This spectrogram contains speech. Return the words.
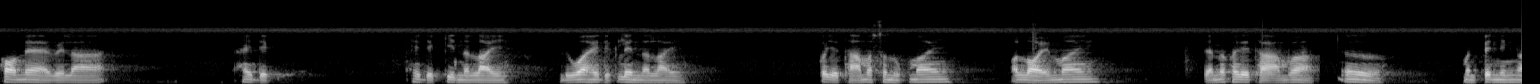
พ่อแม่เวลาให้เด็ก ให้เด็กกินอะไร หรือว่าให้เด็กเล่นอะไร ก็จะถามมาสนุกไหมอร่อยไหมแต่ไม่ค่อยได้ถามว่า เออ มันเป็นยังไง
